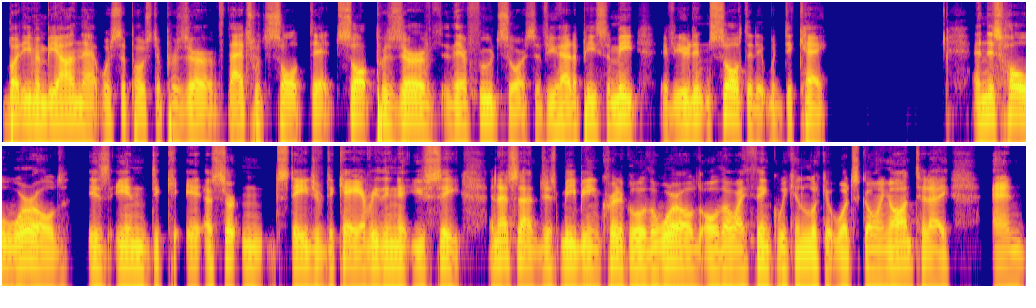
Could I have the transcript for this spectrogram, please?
But even beyond that, we're supposed to preserve. That's what salt did. Salt preserved their food source. If you had a piece of meat, if you didn't salt it, it would decay. And this whole world is in a certain stage of decay, everything that you see. And that's not just me being critical of the world, although I think we can look at what's going on today and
